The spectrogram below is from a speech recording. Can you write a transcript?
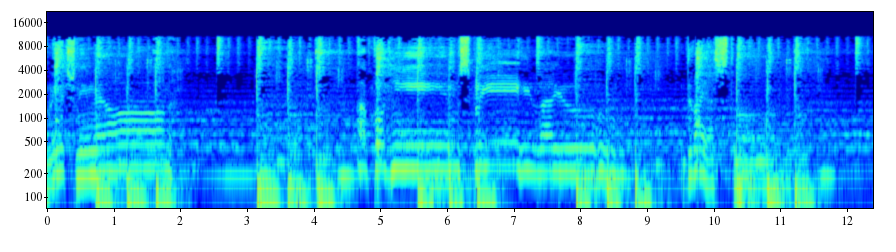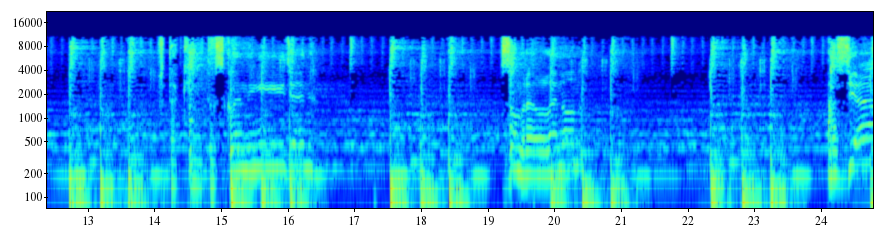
mliečný neón. A pod ním splývajú dvaja stmov. V takýto sklený deň zomrel Lennon. A z diálky im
